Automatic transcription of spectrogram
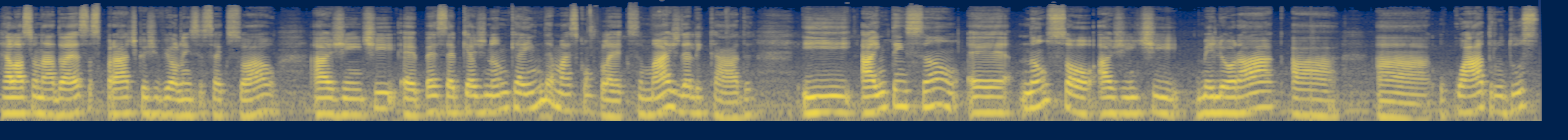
relacionado a essas práticas de violência sexual, a gente é, percebe que a dinâmica ainda é mais complexa, mais delicada. E a intenção é não só a gente melhorar a, a, o quadro dos,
